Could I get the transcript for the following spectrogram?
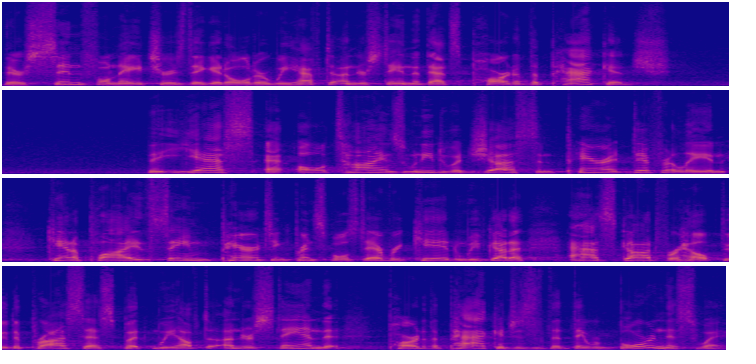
their sinful nature as they get older, we have to understand that that's part of the package that yes, at all times we need to adjust and parent differently and can't apply the same parenting principles to every kid. And we've got to ask God for help through the process. But we have to understand that part of the package is that they were born this way.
